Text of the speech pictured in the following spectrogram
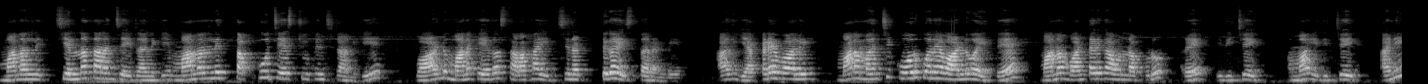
మనల్ని చిన్నతనం చేయడానికి మనల్ని తక్కువ చేసి చూపించడానికి వాళ్ళు మనకేదో సలహా ఇచ్చినట్టుగా ఇస్తారండి. అది ఎక్కడివ్వాలి మన మంచి కోరుకునే వాళ్ళు అయితే మనం ఒంటరిగా ఉన్నప్పుడు రే ఇది చెయ్యి అమ్మా ఇది చెయ్యి అని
